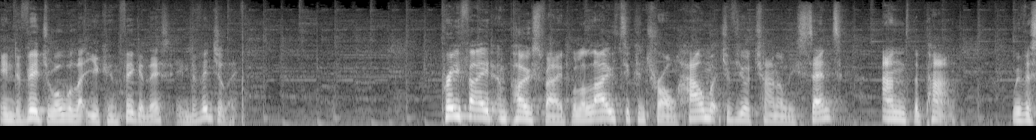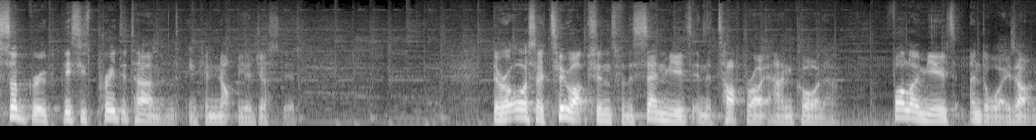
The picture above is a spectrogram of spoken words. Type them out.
Individual will let you configure this individually. Pre-fade and post-fade will allow you to control how much of your channel is sent and the pan. With a subgroup, this is predetermined and cannot be adjusted. There are also two options for the send mute in the top right hand corner, follow mute and always on.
